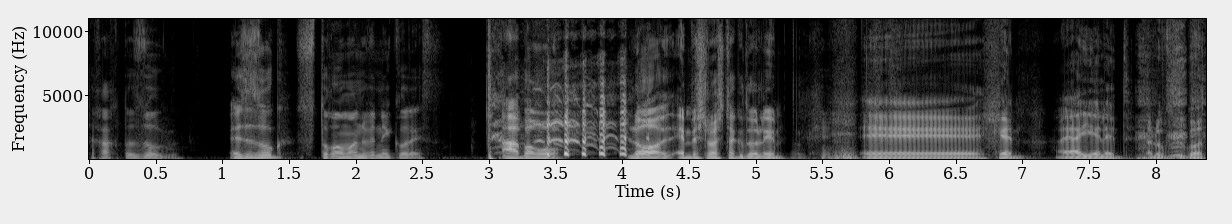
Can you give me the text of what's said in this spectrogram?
שכחת זוג, איזה זוג? סטרואומן וניקולס. אה, ברור. לא, הם בשלושת הגדולים. אוקיי. אה, כן, היה ילד, אלוף זוגות.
